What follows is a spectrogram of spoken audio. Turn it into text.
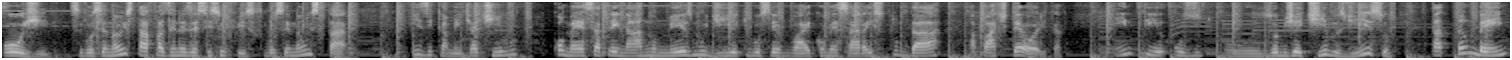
hoje, se você não está fazendo exercício físico, se você não está fisicamente ativo, comece a treinar no mesmo dia que você vai começar a estudar a parte teórica. Entre os, os objetivos disso está também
